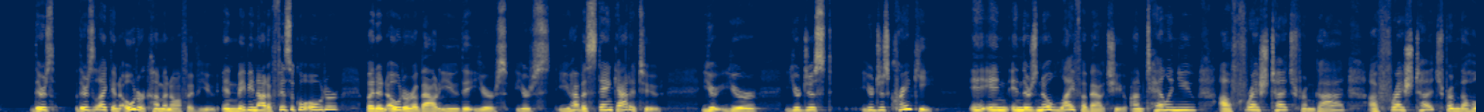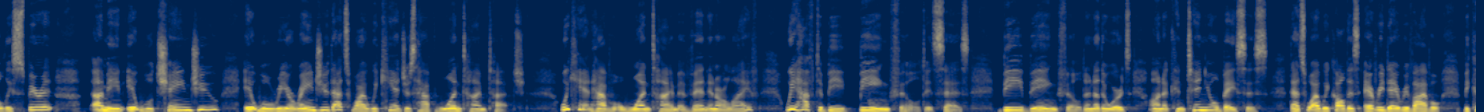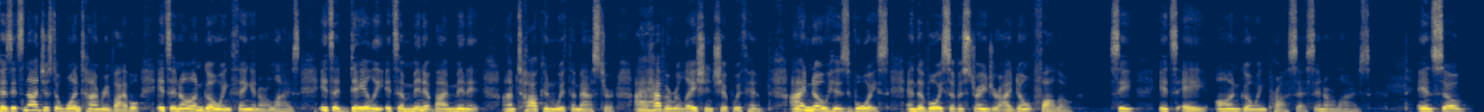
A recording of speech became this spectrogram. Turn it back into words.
there's there's like an odor coming off of you and maybe not a physical odor but an odor about you that you're you're you have a stank attitude you're you're you're just you're just cranky and, and, and, there's no life about you. I'm telling you, a fresh touch from God, a fresh touch from the Holy Spirit. I mean, it will change you, it will rearrange you. That's why we can't just have one time touch. We can't have a one time event in our life. We have to be being filled, it says. Be being filled. In other words, on a continual basis. That's why we call this everyday revival, because it's not just a one time revival, it's an ongoing thing in our lives. It's a daily, it's a minute by minute. I'm talking with the Master. I have a relationship with Him. I know His voice, and the voice of a stranger I don't follow. See, it's a ongoing process in our lives. And so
